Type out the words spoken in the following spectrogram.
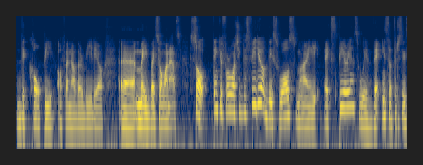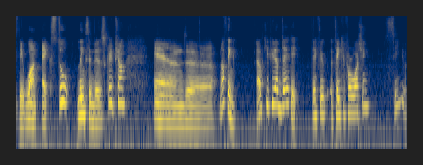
the copy of another video uh, made by someone else. So thank you for watching this video. This was my experience with the Insta360 One X2, links in the description and uh, nothing. I'll keep you updated. Thank you, thank you for watching. See you.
